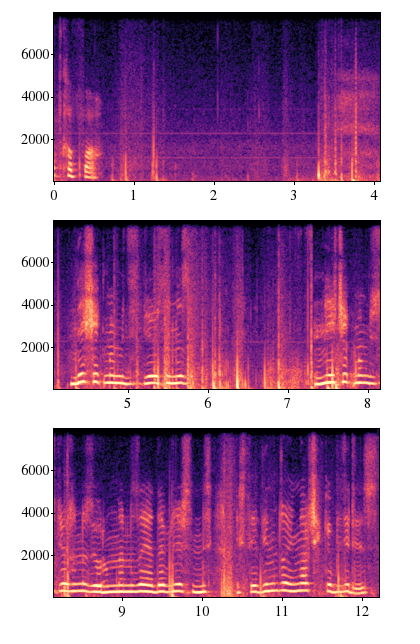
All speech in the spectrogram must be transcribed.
At kafa. Ne çekmemizi istiyorsanız ne çekmemi istiyorsanız yorumlarınıza yazabilirsiniz. İstediğiniz oyunlar çekebiliriz.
